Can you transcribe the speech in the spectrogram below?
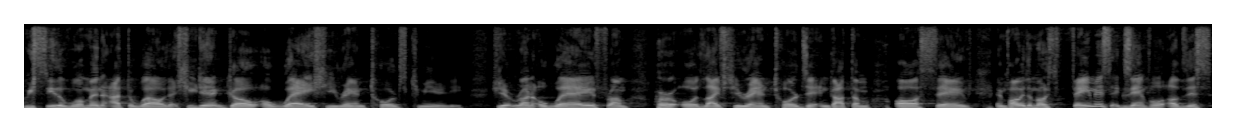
we see the woman at the well that she didn't go away, she ran towards community. She didn't run away from her old life, she ran towards it and got them all saved. And probably the most famous example of this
